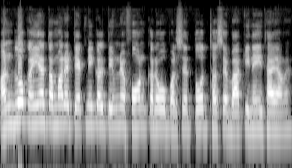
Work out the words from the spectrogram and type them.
અનબ્લોક અહીંયા તમારે ટેકનિકલ ટીમને ફોન કરવો પડશે તો જ થશે, બાકી નહીં થાય અમે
